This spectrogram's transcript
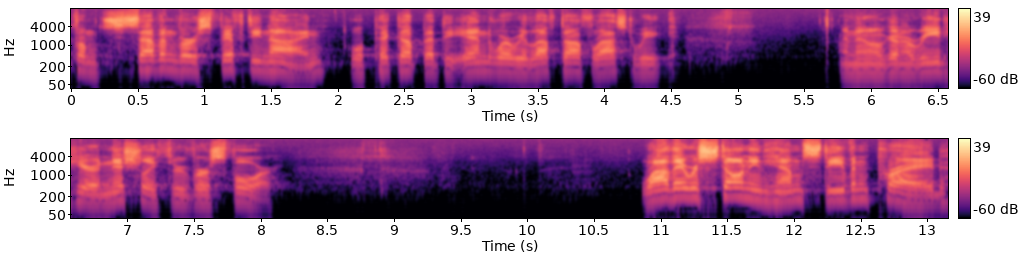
from 7 verse 59. We'll pick up at the end where we left off last week. And then we're going to read here initially through verse 4. While they were stoning him, Stephen prayed,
